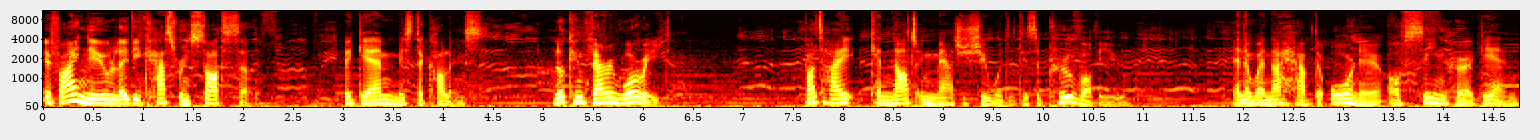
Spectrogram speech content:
If I knew Lady Catherine thought so, began Mr. Collins, looking very worried. But I cannot imagine she would disapprove of you. And when I have the honor of seeing her again,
